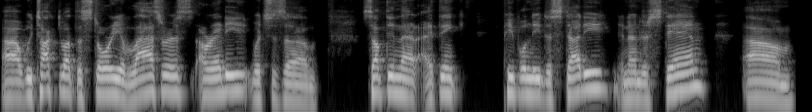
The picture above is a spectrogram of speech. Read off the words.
Uh we talked about the story of lazarus already which is um something that i think people need to study and understand. Um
